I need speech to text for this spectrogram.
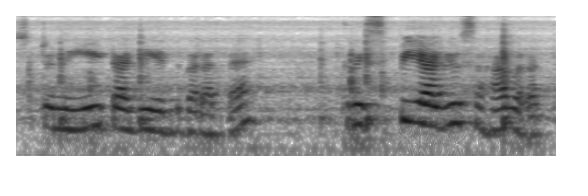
ಇಷ್ಟು ನೀಟಾಗಿ ಎದ್ದು ಬರುತ್ತೆ. ಕ್ರಿಸ್ಪಿಯಾಗಿಯೂ ಸಹ ಬರುತ್ತೆ.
